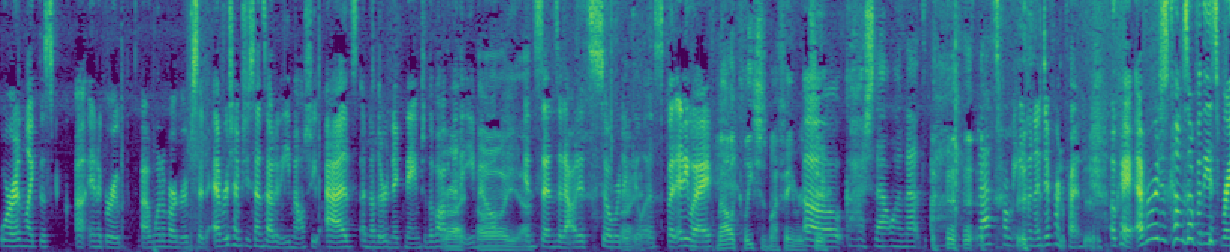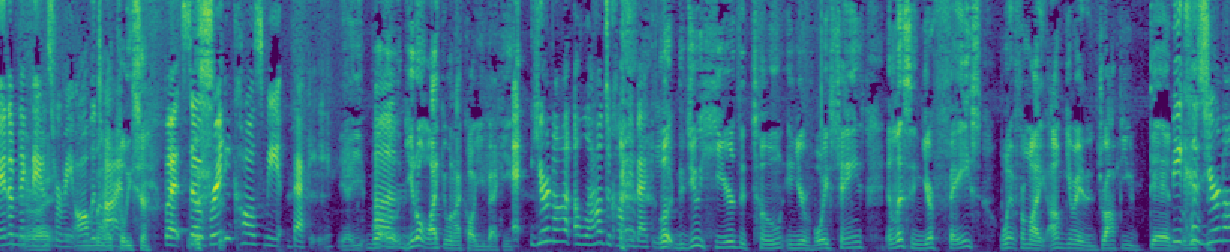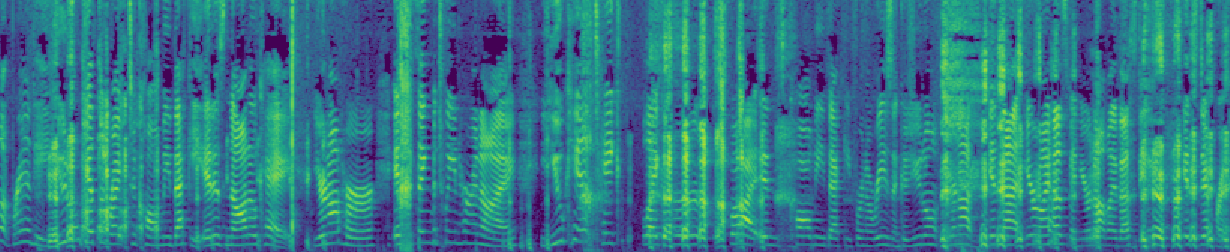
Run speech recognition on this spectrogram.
we're in like this uh, in a group. Uh, one of our groups said every time she sends out an email, she adds another nickname to the bottom of the email Oh, yeah. and sends it out. It's so ridiculous. But anyway, Malakleesh is my favorite too. Oh gosh, that one. That's oh, that's from even a different friend. Okay, everyone just comes up with these random nicknames Right. for me all the time. Malakleesha. But so Brandy calls me Becky. Yeah. You, well, Um, you don't like it when I call you Becky. Eh, You're not allowed to call me Becky. Look, did you hear the tone in your voice change? And listen, your face went from like I'm getting ready to drop you dead because you're not Brandy. You don't get the right to call me Becky. It is not okay. You're not her. It's a thing between her and I. You can't take like her spot and call me Becky for no reason because you don't. You're not in that. You're my husband. You're not my bestie. It's different.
